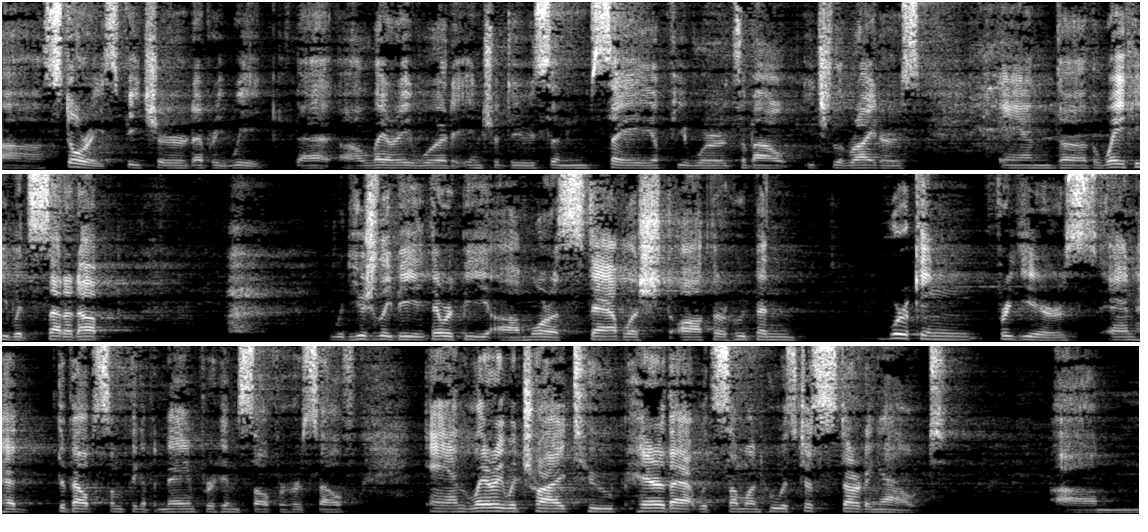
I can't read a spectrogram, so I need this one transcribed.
uh, stories featured every week that uh, Larry would introduce and say a few words about each of the writers. And uh, the way he would set it up would usually be there would be a more established author who'd been working for years and had developed something of a name for himself or herself. And Larry would try to pair that with someone who was just starting out um,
